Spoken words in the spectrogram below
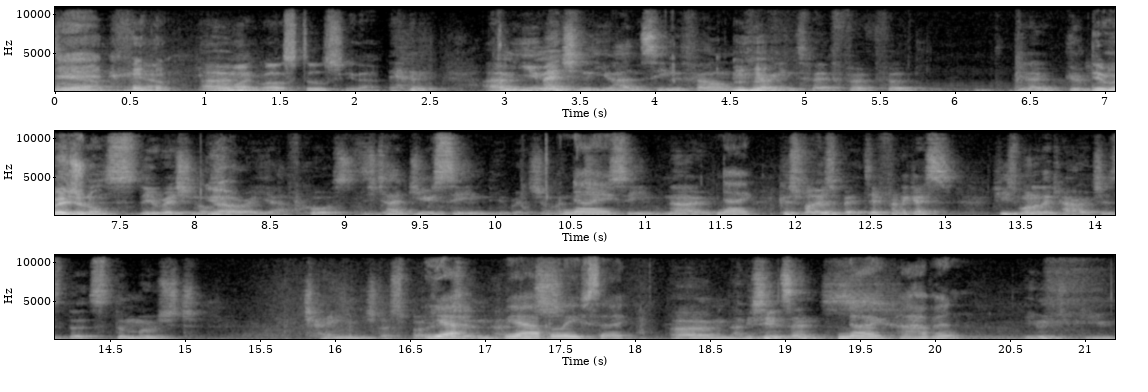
Yeah, yeah. Um, you might well still see that. Um, you mentioned that you hadn't seen the film Mhm. going into it for, for you know, good The original. The original, Yeah. sorry, yeah, of course. Did, had you seen the original? No. Had you seen, no. no. Because Flo's a bit different. I guess she's one of the characters that's the most changed, I suppose. Yeah, and, and yeah, I believe so. Um, have you seen it since? No, I haven't. You, you,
